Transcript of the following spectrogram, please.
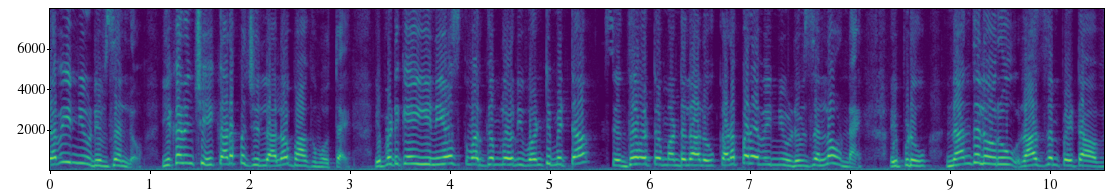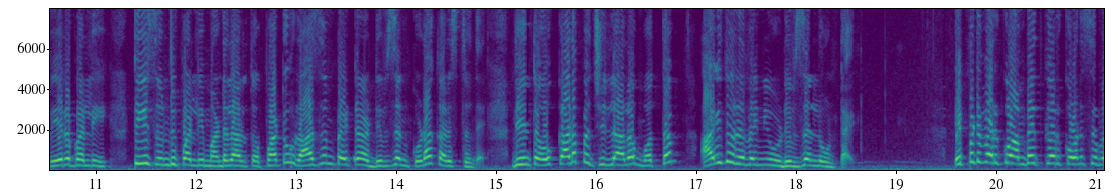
రెవెన్యూ డివిజన్లో. ఇక నుంచి కడప జిల్లాలో భాగమవుతాయి. ఇప్పటికే ఈ నియోజకవర్గంలోని ఒంటిమిట్ట సిద్ధవట్టం మండలాలు కడప రెవెన్యూ డివిజన్లో ఉన్నాయి. ఇప్పుడు నందలూరు రాజంపేట వీరబల్లి టీ సుండుపల్లి మండలాలతో పాటు రాజంపేట డివిజన్ కూడా కలుస్తుంది దీంతో కడప జిల్లాలో మొత్తం ఐదు రెవెన్యూ డివిజన్లు ఉంటాయి. ఇప్పటి వరకు అంబేద్కర్ కోనసీమ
